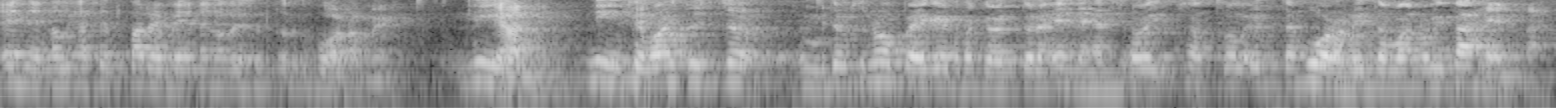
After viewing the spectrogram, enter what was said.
ennen oli asiat paremmin, ennen oli asiat huonommin. Niin, Ihan- niin, se vaihtui, se on, onko se nopea kertakäyttöinen, ennenhän se oli, saattoi olla yhtä huono, niitä vaan oli vähemmän.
